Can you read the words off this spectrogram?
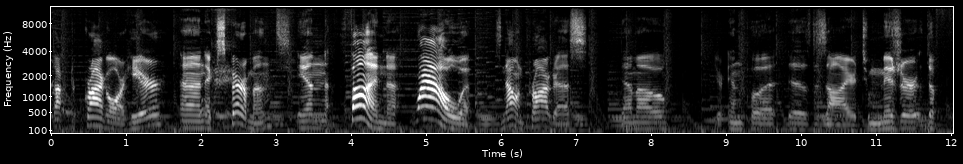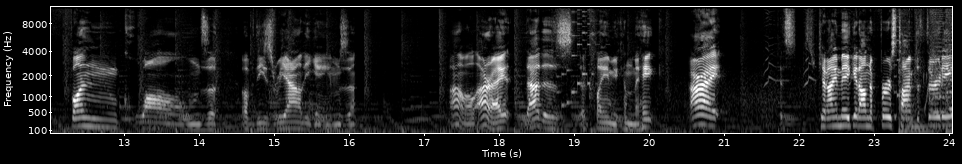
Dr. Crygor here. An experiment in fun! Wow! It's now in progress. Demo. Your input is desired to measure the fun qualms of these reality games. Oh, well, alright. That is a claim you can make. Alright. Can I make it on the first time to 30?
